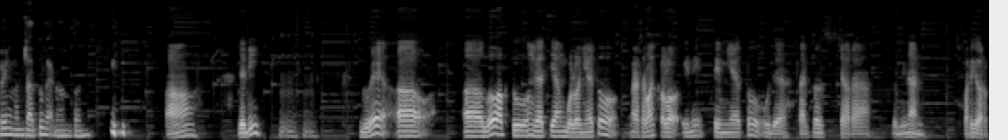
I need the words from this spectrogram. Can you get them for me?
Gue yang 61 nggak nonton. oh jadi gue eh eh, gue waktu ngeliat yang bolonya itu ngerasa banget kalau ini timnya itu udah tampil secara dominan superior.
